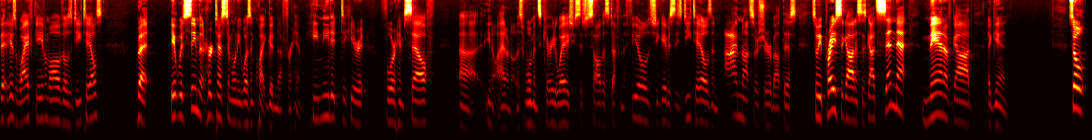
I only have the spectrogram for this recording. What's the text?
that his wife gave him all of those details, but it would seem that her testimony wasn't quite good enough for him. He needed to hear it for himself uh, you know, I don't know, this woman's carried away. She said she saw this stuff in the field. She gave us these details, and I'm not so sure about this. So he prays to God and says, God, send that man of God again. So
